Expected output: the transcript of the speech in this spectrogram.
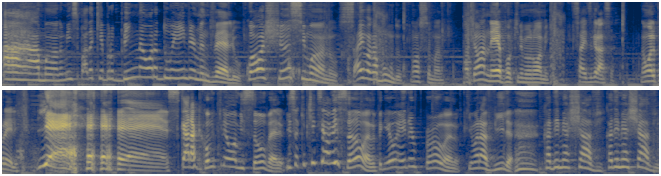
Ah, mano, minha espada quebrou bem na hora do Enderman, velho. Qual a chance, mano? Sai, vagabundo. Nossa, mano. Até uma névoa aqui no meu nome. Sai, desgraça. Não olha pra ele. Yes! Caraca, como que é uma missão, velho? Isso aqui tinha que ser uma missão, mano. Peguei o Ender Pearl, mano. Que maravilha. Cadê minha chave? Cadê minha chave?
